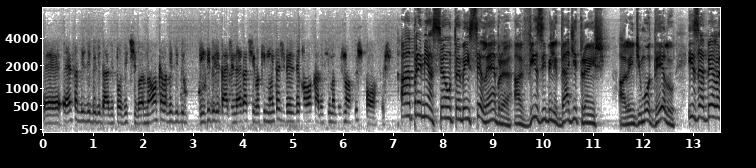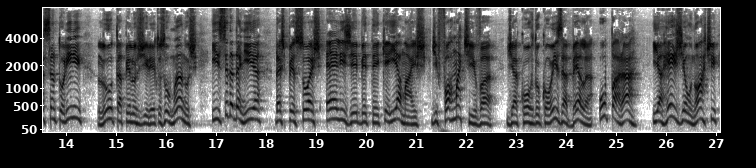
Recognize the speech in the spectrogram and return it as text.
é, essa visibilidade positiva, não aquela visibilidade negativa que muitas vezes é colocada em cima dos nossos corpos. A premiação também celebra a visibilidade trans. Além de modelo, Isabela Santorini luta pelos direitos humanos e cidadania das pessoas LGBTQIA, de forma ativa. De acordo com Isabela, o Pará e a região norte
